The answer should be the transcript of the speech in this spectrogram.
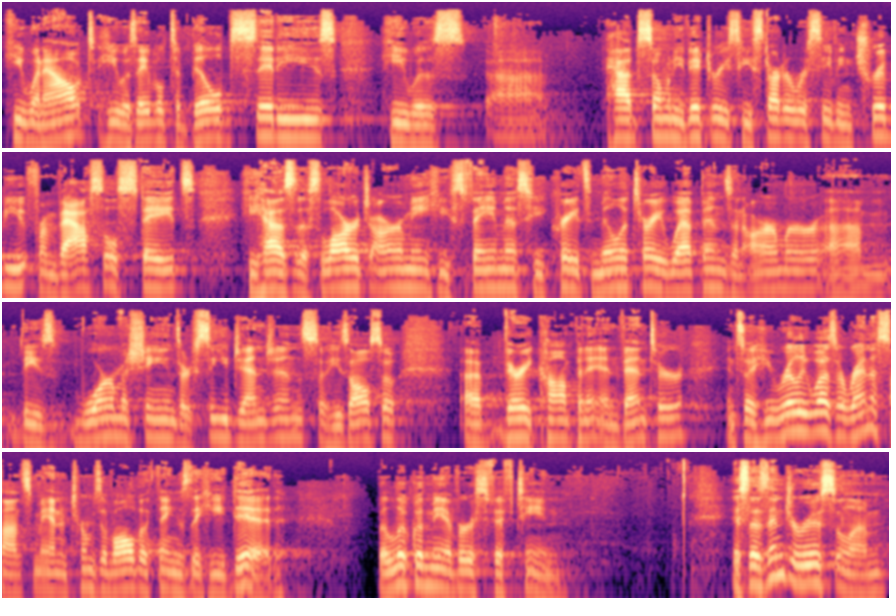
He went out, he was able to build cities, he was. Uh, had so many victories, he started receiving tribute from vassal states. He has this large army. He's famous. He creates military weapons and armor, um, these war machines or siege engines. So he's also a very competent inventor. And so he really was a Renaissance man in terms of all the things that he did. But look with me at verse 15. It says, In Jerusalem,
